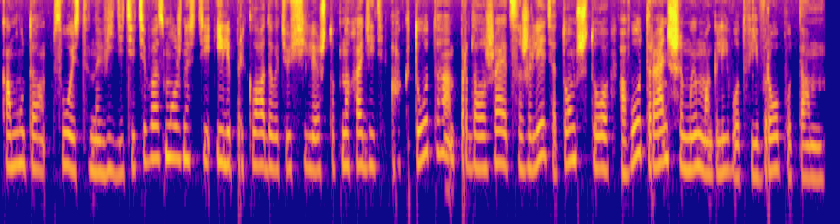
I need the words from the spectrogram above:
кому-то свойственно видеть эти возможности или прикладывать усилия, чтобы находить, а кто-то продолжает сожалеть о том, что а вот раньше мы могли вот в Европу там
